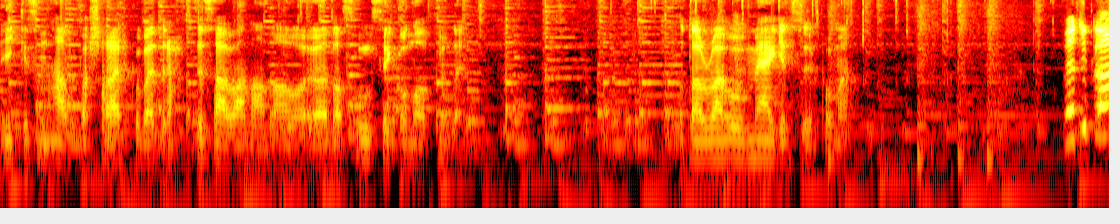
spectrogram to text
gikk sånn helt berserk og bare drepte sauene hennes og ødela solstikk og alt mulig. Og da ble hun meget sur på meg. Vet du hva,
